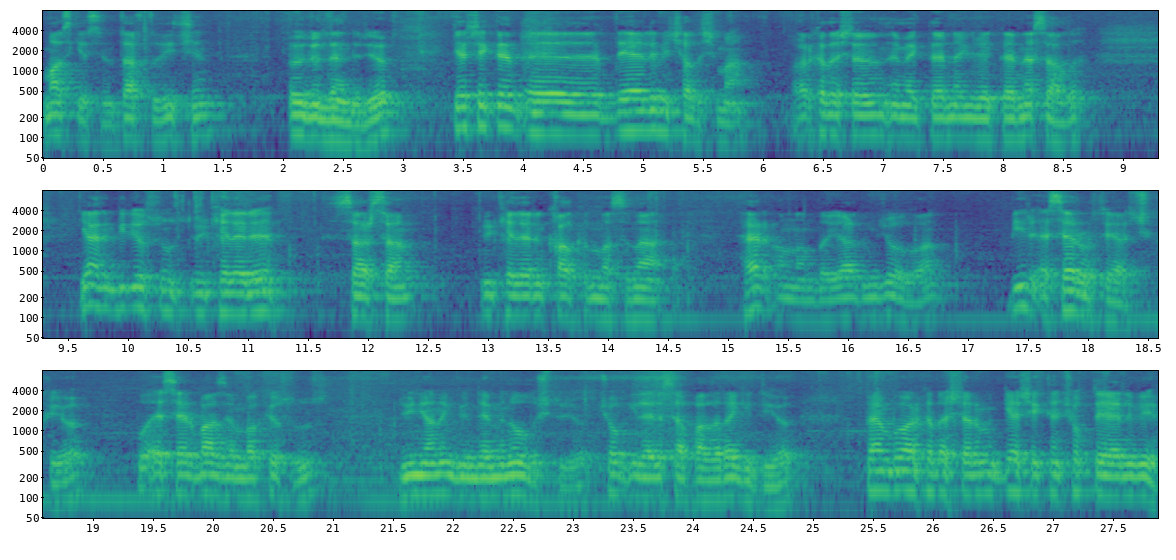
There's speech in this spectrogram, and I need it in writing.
maskesini taktığı için ödüllendiriyor. Gerçekten e, değerli bir çalışma. Arkadaşların emeklerine, yüreklerine sağlık. Yani biliyorsunuz ülkeleri sarsan, ülkelerin kalkınmasına her anlamda yardımcı olan bir eser ortaya çıkıyor. Bu eser bazen bakıyorsunuz dünyanın gündemini oluşturuyor. Çok ileri safhalara gidiyor. Ben bu arkadaşlarımın gerçekten çok değerli bir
